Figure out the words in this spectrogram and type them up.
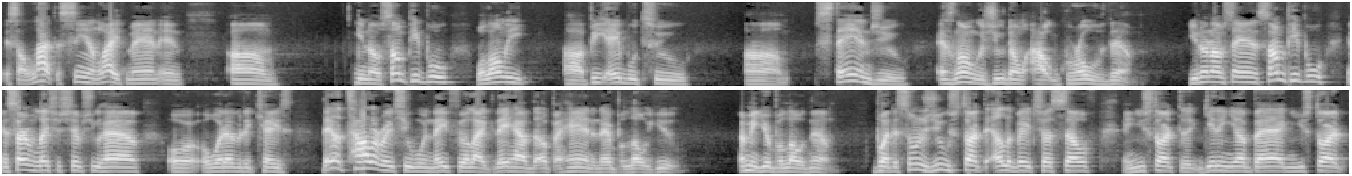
it's a lot to see in life, man. And um, you know, some people will only uh, be able to um, stand you as long as you don't outgrow them. You know what I'm saying? Some people in certain relationships you have, or or whatever the case, they'll tolerate you when they feel like they have the upper hand and they're below you. I mean, you're below them. But as soon as you start to elevate yourself and you start to get in your bag and you start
